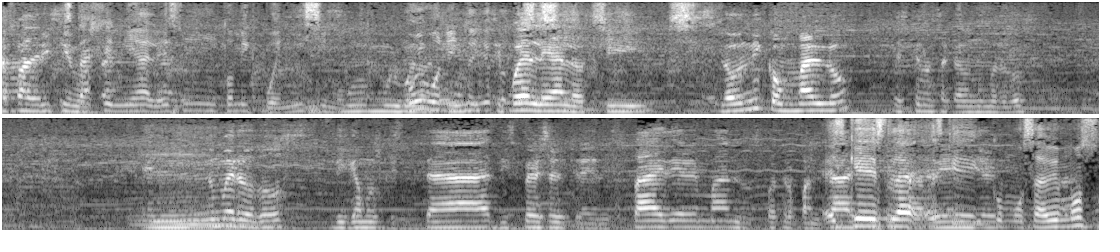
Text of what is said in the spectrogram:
está padrísimo. está genial, es un cómic buenísimo, Muy, muy, muy, bueno. bonito. Sí, Yo si pueden, sí, Sí. Lo único malo es que no sacaron número 2. El Mm. número 2, digamos que está disperso entre el Spider-Man, los cuatro Es pantallas. que es la, es que como sabemos,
